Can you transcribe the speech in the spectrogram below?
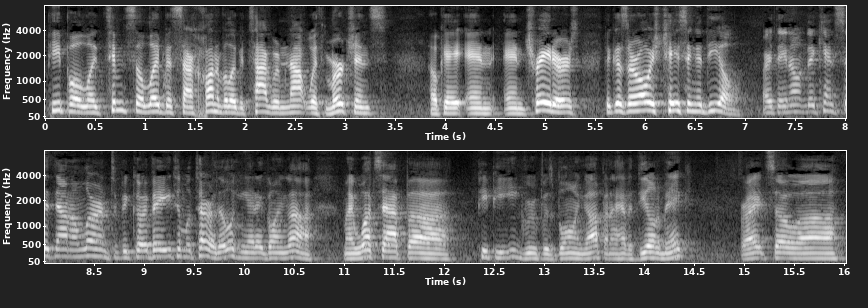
People like betagrim, not with merchants, okay, and, and traders, because they're always chasing a deal, right? They don't, they can't sit down and learn to become They're looking at it going, ah, my WhatsApp uh, PPE group is blowing up and I have a deal to make, right? So, uh,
